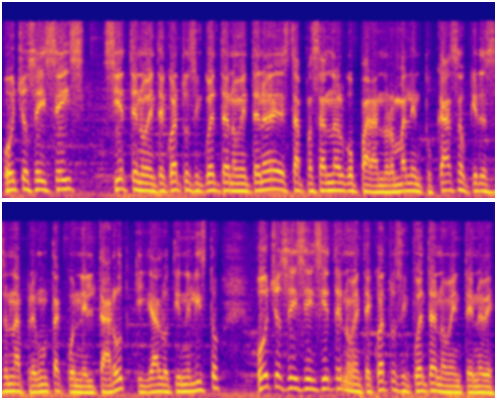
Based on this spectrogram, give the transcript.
866-794-5099. Está pasando algo paranormal en tu casa o quieres hacer una pregunta con el tarot, que ya lo tiene listo. 8667-945099.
